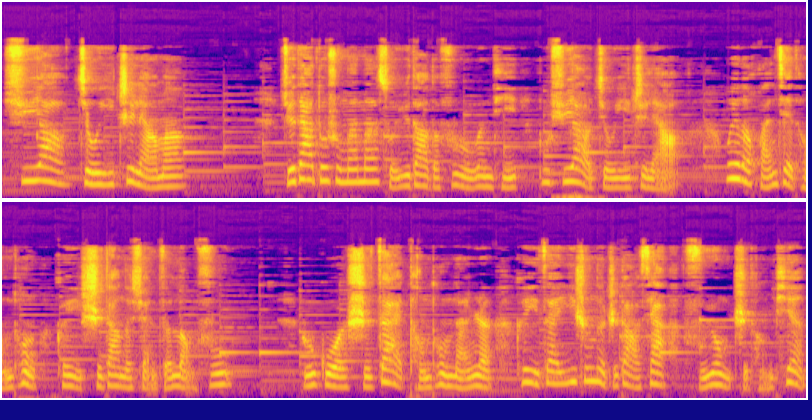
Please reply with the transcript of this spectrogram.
需要就医治疗吗？绝大多数妈妈所遇到的副乳问题不需要就医治疗。为了缓解疼痛，可以适当的选择冷敷。如果实在疼痛难忍，可以在医生的指导下服用止疼片。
